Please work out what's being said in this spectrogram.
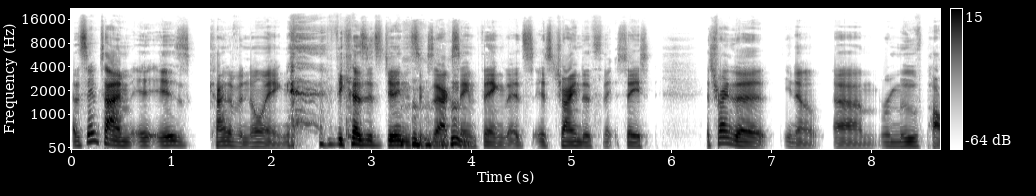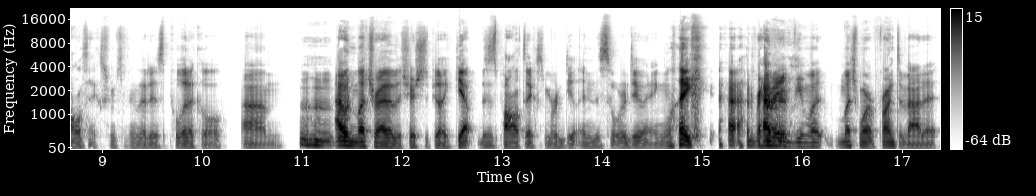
at the same time, it is kind of annoying because it's doing this exact same thing. That it's it's trying to th- say it's trying to you know um, remove politics from something that is political. Um, hmm I would much rather the church just be like, "Yep, this is politics, and we're dealing. This is what we're doing." Like, I'd rather Right. it be much much more upfront about it.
